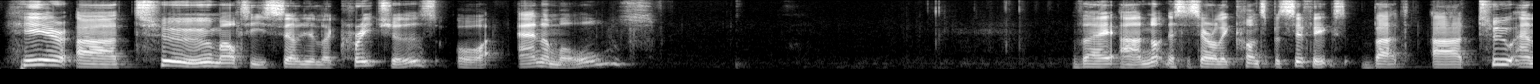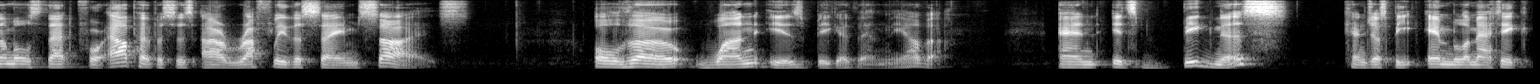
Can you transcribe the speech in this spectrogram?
Here are two multicellular creatures or animals they are not necessarily conspecifics, but are two animals that, for our purposes, are roughly the same size, although one is bigger than the other. And its bigness can just be emblematic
